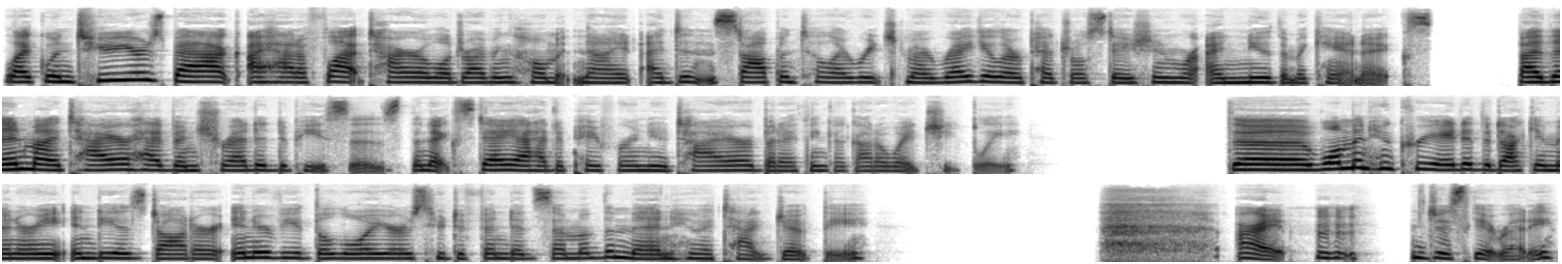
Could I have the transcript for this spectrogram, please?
Like when two years back I had a flat tire while driving home at night, I didn't stop until I reached my regular petrol station where I knew the mechanics. By then, my tire had been shredded to pieces. The next day, I had to pay for a new tire, but I think I got away cheaply. The woman who created the documentary, India's Daughter, interviewed the lawyers who defended some of the men who attacked Jyoti. All right, just get ready.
